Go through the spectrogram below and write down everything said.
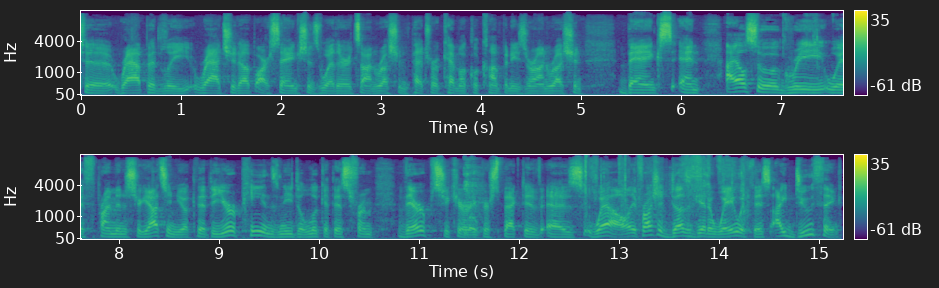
to rapidly ratchet up our sanctions, whether it's on Russian petrochemical companies or on Russian banks. And I also agree with Prime Minister Yatsenyuk that the Europeans need to look at this from their security perspective as well. If Russia does get away with this, I do think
